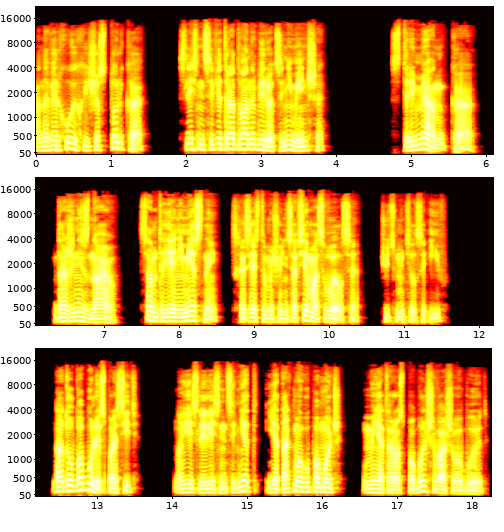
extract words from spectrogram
А наверху их еще столько. С лестницы ведра два наберется, не меньше. Стремянка. Даже не знаю. Сам-то я не местный, с хозяйством еще не совсем освоился. Чуть смутился Ив. Надо у бабули спросить. Но если лестницы нет, я так могу помочь. У меня-то рост побольше вашего будет.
